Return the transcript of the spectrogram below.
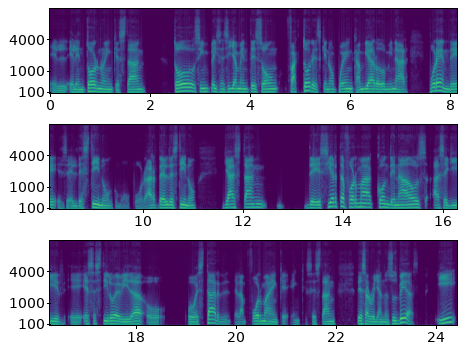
el, el entorno en que están. Todo simple y sencillamente son factores que no pueden cambiar o dominar por ende, es el destino, como por arte del destino, ya están de cierta forma condenados a seguir eh, ese estilo de vida o, estar de la forma en que, en que se están desarrollando en sus vidas. Y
